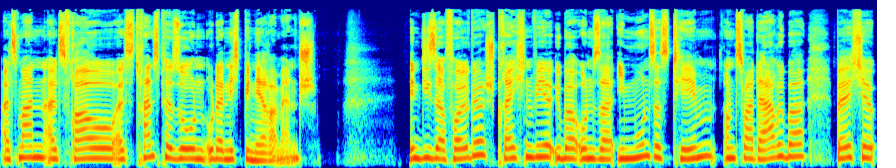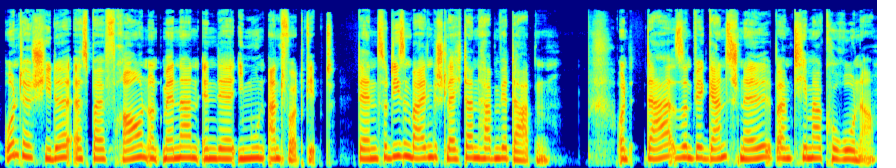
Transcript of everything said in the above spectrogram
als Mann, als Frau, als Transperson oder nicht-binärer Mensch. In dieser Folge sprechen wir über unser Immunsystem und zwar darüber, welche Unterschiede es bei Frauen und Männern in der Immunantwort gibt. Denn zu diesen beiden Geschlechtern haben wir Daten. Und da sind wir ganz schnell beim Thema Corona.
